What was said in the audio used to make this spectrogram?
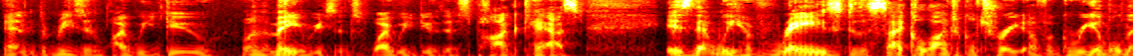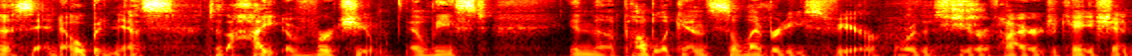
and the reason why we do, one of the many reasons why we do this podcast, is that we have raised the psychological trait of agreeableness and openness to the height of virtue, at least in the public and celebrity sphere or the sphere of higher education.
